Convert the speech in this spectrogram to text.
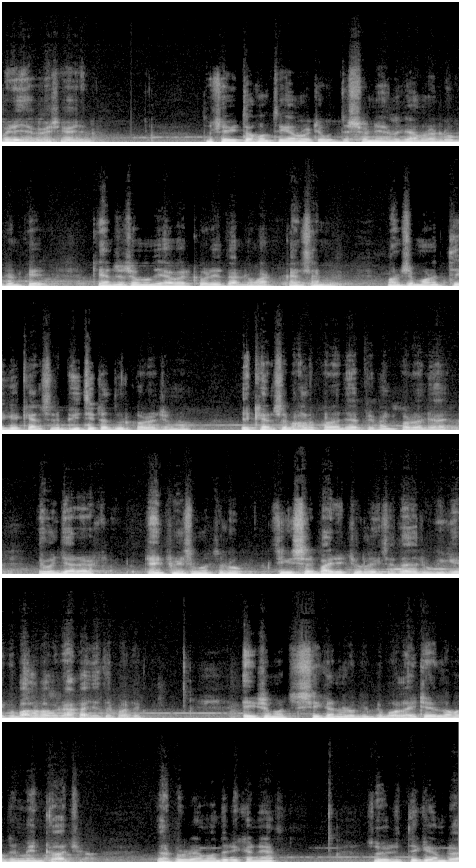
বেড়ে যাবে, বেশি হয়ে যাবে। তো সেই তখন থেকে আমরা এটা উদ্দেশ্য নিয়ে হলো যে আমরা লোকজনকে ক্যান্সার সম্বন্ধে অ্যাওয়ার করে তার ক্যান্সার মানুষের মনের থেকে ক্যান্সারের ভীতিটা দূর করার জন্য এই ক্যান্সার ভালো করা যায় প্রিভেন্ট করা যায়। এবং যারা এই সমস্ত রোগ চিকিৎসার বাইরে চলে গেছে, তাদের রুগীকে একটু ভালোভাবে রাখা যেতে পারে। এই সমস্ত শেখানো লোকজনকে বলা এটাই হলো আমাদের মেন কাজ। তারপরে আমাদের এখানে সোসাইটি থেকে আমরা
